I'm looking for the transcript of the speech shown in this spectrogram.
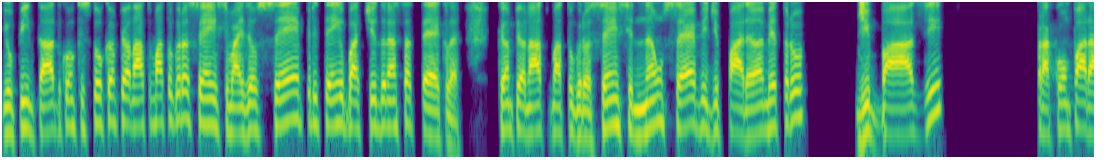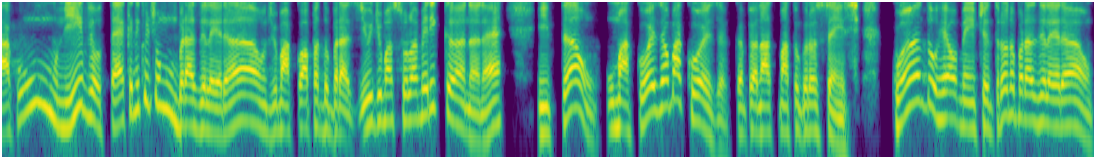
e o Pintado conquistou o Campeonato Mato Grossense, mas eu sempre tenho batido nessa tecla. Campeonato Mato Grossense não serve de parâmetro de base para comparar com um nível técnico de um Brasileirão, de uma Copa do Brasil e de uma Sul-Americana, né? Então, uma coisa é uma coisa, Campeonato Mato Grossense. Quando realmente entrou no Brasileirão,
